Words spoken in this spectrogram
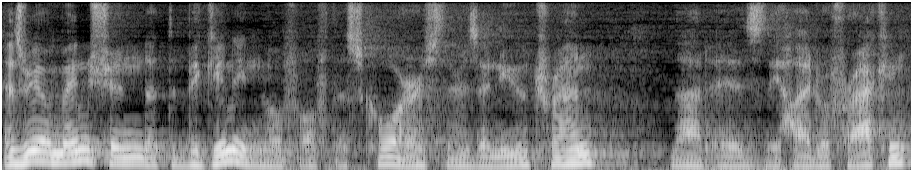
As we have mentioned at the beginning of, of this course, there's a new trend that is the hydrofracking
